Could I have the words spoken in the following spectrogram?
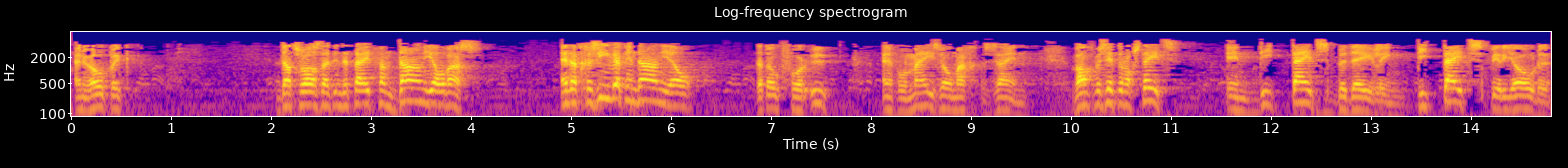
En nu hoop ik dat zoals dat in de tijd van Daniel was, En dat gezien werd in Daniel, dat ook voor u en voor mij zo mag zijn. Want we zitten nog steeds in die tijdsbedeling, die tijdsperiode,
